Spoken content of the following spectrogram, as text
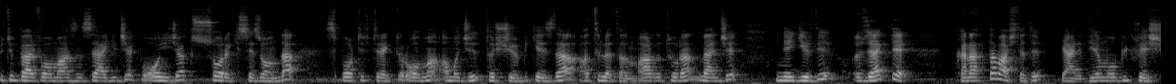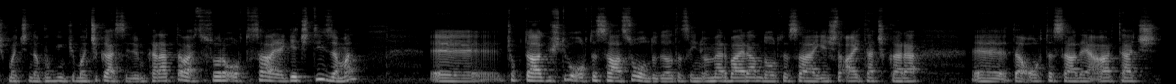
bütün performansını sergileyecek ve oynayacak. Sonraki sezonda sportif direktör olma amacı taşıyor. Bir kez daha hatırlatalım. Arda Turan bence yine girdi. Özellikle kanatta başladı. Yani Dinamo Bükreş maçında bugünkü maçı kastediyorum. Kanatta başladı. Sonra orta sahaya geçtiği zaman e, çok daha güçlü bir orta sahası oldu Galatasaray'ın. Ömer Bayram da orta sahaya geçti. Aytaç Kara e, da orta sahada yani Artaç,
